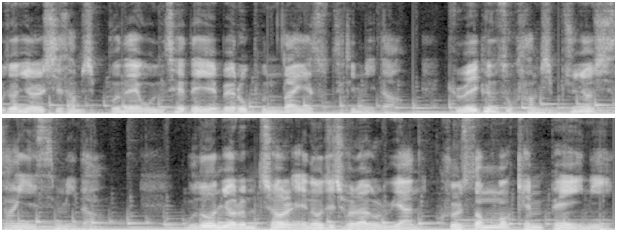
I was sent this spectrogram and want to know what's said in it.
오전 10시 30분에 온세대 예배로 본당에서 드립니다. 교회 근속 30주년 시상이 있습니다. 무더운 여름철 에너지 절약을 위한 쿨 썸머 캠페인이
